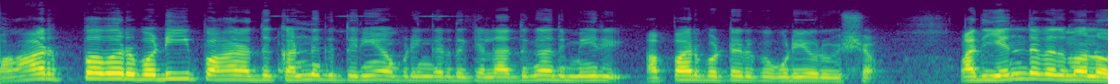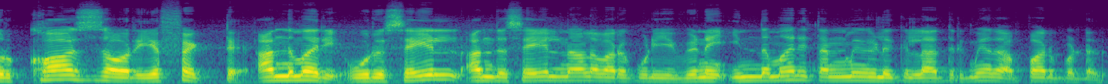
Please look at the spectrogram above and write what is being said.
பார்ப்பவர் படி பா அது கண்ணுக்கு தெரியும் அப்படிங்கிறதுக்கு எல்லாத்துக்கும் அது மீறி அப்பாற்பட்டு இருக்கக்கூடிய ஒரு விஷயம். அது எந்த விதமான ஒரு காஸ் ஒரு எஃபெக்ட் அந்த மாதிரி ஒரு செயல் அந்த செயல்னால் வரக்கூடிய வினை இந்த மாதிரி தன்மைகளுக்கு எல்லாத்துக்குமே அது அப்பாற்பட்டது.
